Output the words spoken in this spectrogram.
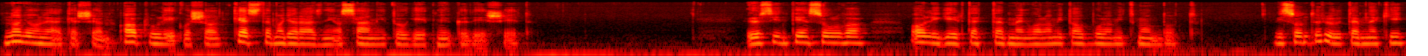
Nagyon lelkesen, aprólékosan kezdte magyarázni a számítógép működését. Őszintén szólva, alig értettem meg valamit abból, amit mondott. Viszont örültem neki,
